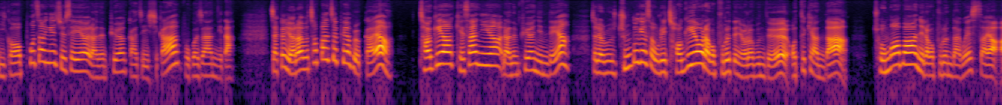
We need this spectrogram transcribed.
이거 포장해 주세요 라는 표현까지 이 시간 보고자 합니다. 자, 그럼 여러분 첫 번째 표현 볼까요? 저기요, 계산이요 라는 표현인데요. 자, 여러분 중국에서 우리 저기요 라고 부를 땐 여러분들 어떻게 한다? 종업원이라고 부른다고 했어요.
